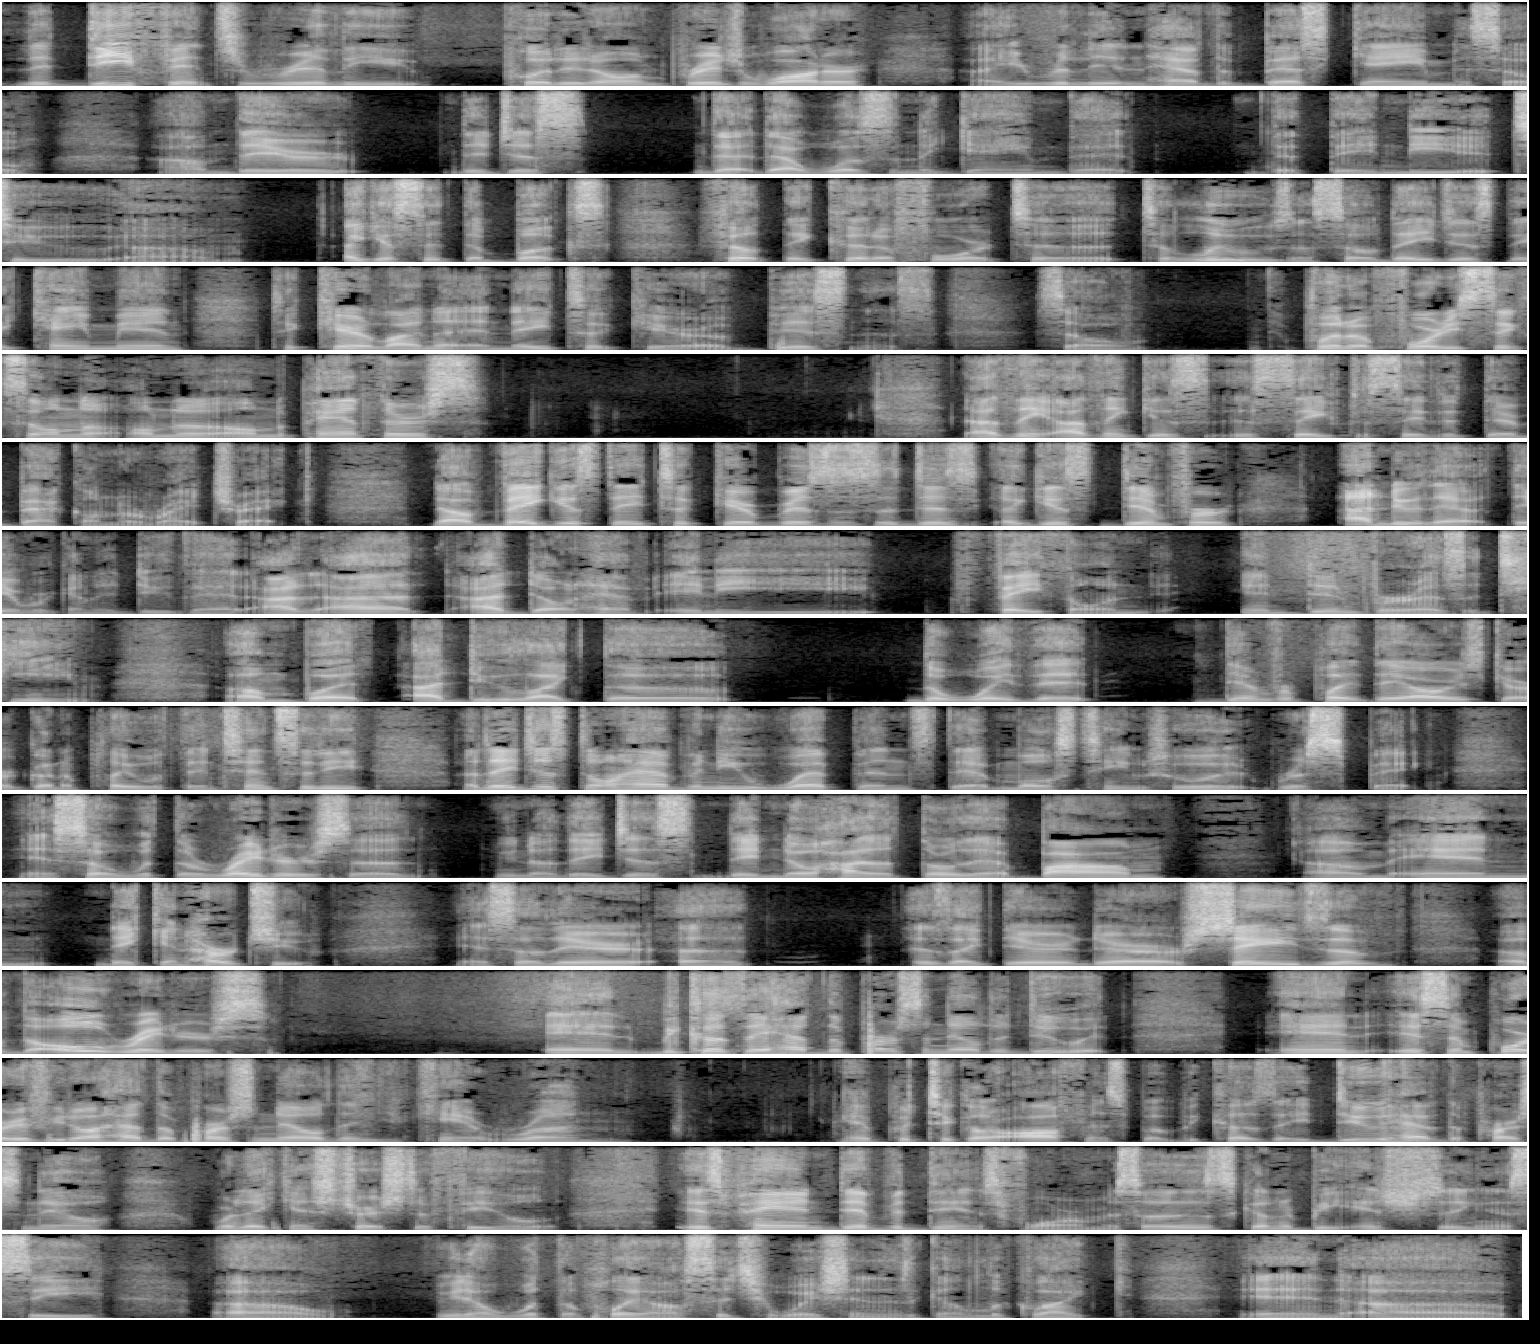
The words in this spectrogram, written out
the defense really put it on Bridgewater. Uh, he really didn't have the best game, and so um, they're they just that that wasn't a game that that they needed to um, I guess that the Bucs felt they could afford to to lose, and so they just they came in to Carolina and they took care of business. So put up 46 on the on the on the Panthers. I think I think it's, it's safe to say that they're back on the right track. Now Vegas they took care of business against Denver. I knew that they were going to do that. I I I don't have any faith on in Denver as a team. Um, but I do like the the way that Denver play. They always are going to play with intensity. Uh, they just don't have any weapons that most teams would respect. And so with the Raiders, uh, you know, they just they know how to throw that bomb, um, and they can hurt you. And so there, uh, it's like there there are shades of of the old Raiders, and because they have the personnel to do it. And it's important if you don't have the personnel, then you can't run a particular offense, but because they do have the personnel where they can stretch the field, it's paying dividends for them. And so it's going to be interesting to see, uh, you know, what the playoff situation is going to look like in uh,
